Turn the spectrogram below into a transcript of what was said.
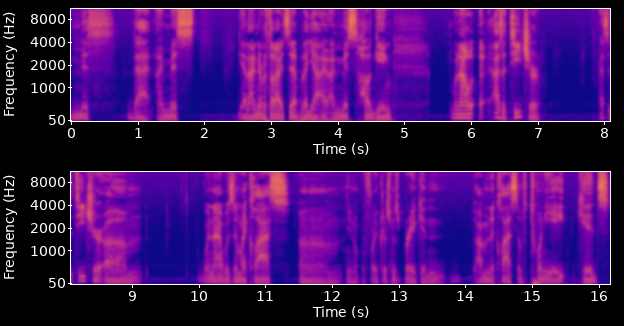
miss that. I miss." Yeah, I never thought I'd say that, but yeah, I, I miss hugging when I was as a teacher, as a teacher, um, when I was in my class, um, you know, before the Christmas break, and I'm in a class of 28 kids,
